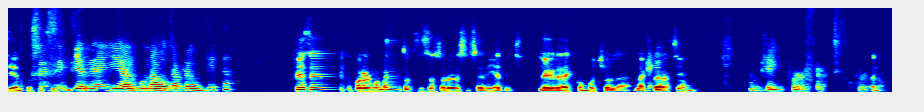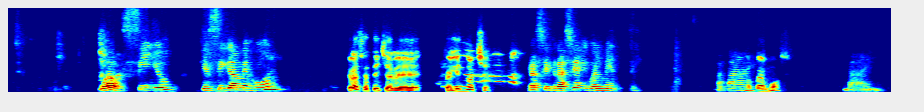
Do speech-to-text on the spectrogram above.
Sí, entonces, si tiene allí alguna otra preguntita. Fíjese que por el momento quizás solo eso sería, teacher. Le agradezco mucho la, la aclaración. Ok, perfect. Bueno. Well, see you. Que siga mejor. Gracias, teacher. Eh, feliz noche. Gracias, gracias igualmente. Bye bye. Nos vemos. Bye.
